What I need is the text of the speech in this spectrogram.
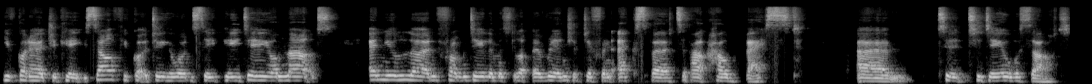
You've got to educate yourself. You've got to do your own CPD on that, and you'll learn from dealing with a range of different experts about how best um, to, to deal with that.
